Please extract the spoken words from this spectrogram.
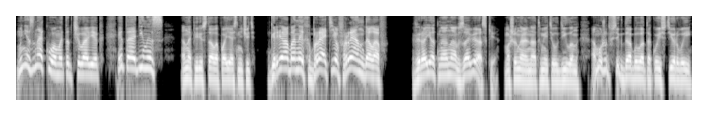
Мне знаком этот человек. Это один из...» Она перестала поясничать. «Грёбаных братьев Рэндаллов!» «Вероятно, она в завязке», — машинально отметил Дилан, «а может, всегда была такой стервой.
